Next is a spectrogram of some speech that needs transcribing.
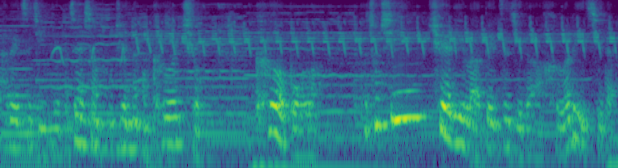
他对自己也不再像从前那么苛求、刻薄了。他重新确立了对自己的合理期待。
